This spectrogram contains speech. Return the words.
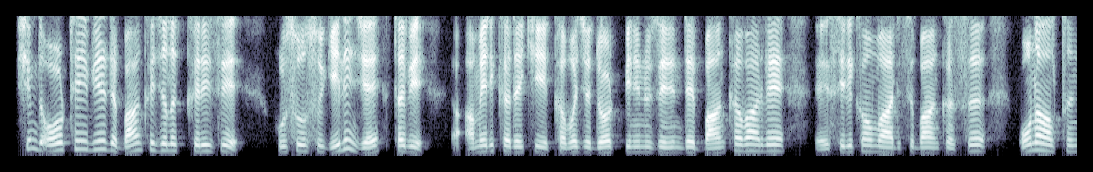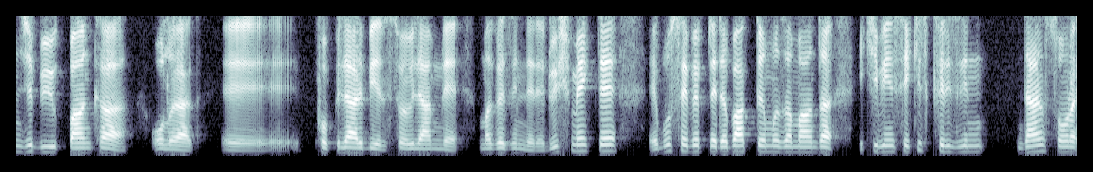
Şimdi ortaya bir de bankacılık krizi hususu gelince tabii Amerika'daki kabaca 4000'in üzerinde banka var ve e, Silikon Vadisi Bankası 16. büyük banka olarak e, popüler bir söylemle magazinlere düşmekte. E, bu sebeple de baktığımız zaman da 2008 krizinden sonra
